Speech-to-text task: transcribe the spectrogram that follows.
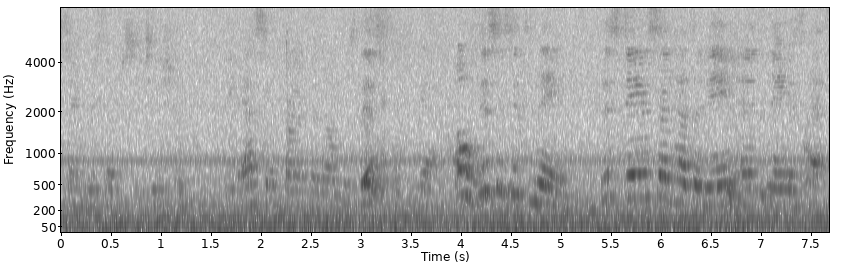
stand for substitution. The S in front of the numbers. This? Yeah. Oh, this is its name. This data set has a name and its name is S.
